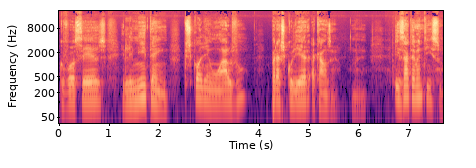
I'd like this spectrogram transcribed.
que vocês limitem, que escolhem um alvo para escolher a causa. É? Exatamente isso.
